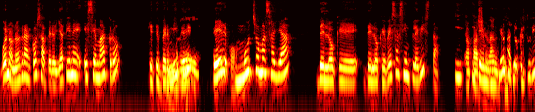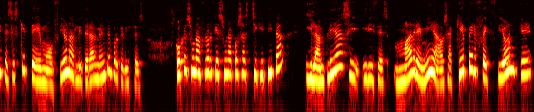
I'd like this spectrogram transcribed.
bueno, no es gran cosa, pero ya tiene ese macro que te permite ver mucho más allá de lo que, de lo que ves a simple vista y, te emocionas. Lo que tú dices es que te emocionas literalmente porque dices, coges una flor que es una cosa chiquitita y la amplías y, dices, madre mía, o sea, qué perfección, qué,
